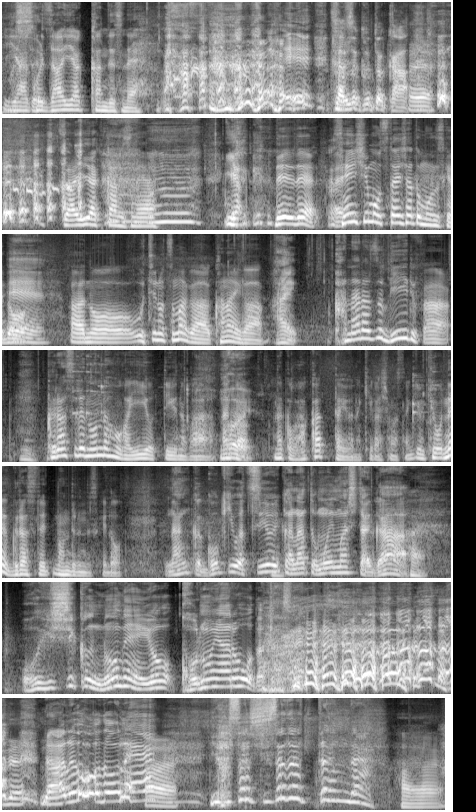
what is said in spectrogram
いやこれ罪悪感ですね。え家族とか、罪悪感ですね。いやでで、はい。先週もお伝えしたと思うんですけど、ええ。あのうちの妻が家内がはい。必ずビールはグラスで飲んだ方がいいよっていうのがなんか、はいなんか分かったような気がしますね。今日ねグラスで飲んでるんですけど、なんか語気は強いかなと思いましたが、はい。美味しく飲めよこの野郎だったんですね。なるほどね、は優しさだったんだ。は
